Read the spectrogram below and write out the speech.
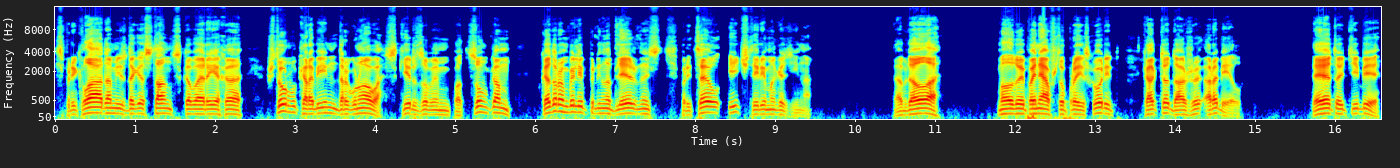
с прикладом из дагестанского ореха штурм-карабин Драгунова с кирзовым подсумком, в котором были принадлежность, прицел и четыре магазина. Абдалла, молодой, поняв, что происходит, как-то даже оробел. — Это тебе.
